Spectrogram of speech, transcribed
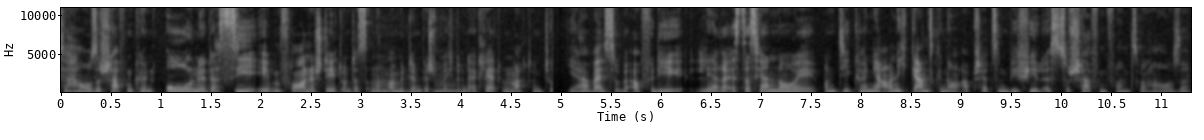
zu Hause schaffen können, ohne dass sie eben vorne steht und das mhm. nochmal mit denen bespricht mhm. und erklärt und macht und tut. Ja, weißt du, auch für die Lehrer ist das ja neu und die können ja auch nicht ganz genau abschätzen, wie viel ist zu schaffen von zu Hause.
